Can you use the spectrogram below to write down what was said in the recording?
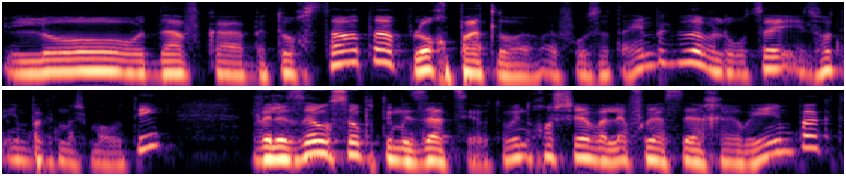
לא דווקא בתוך סטארט-אפ, לא אכפת לו איפה הוא עושה את האימפקט הזה, אבל הוא רוצה לעשות אימפקט משמעותי, ולזה הוא עושה אופטימיזציה. הוא תמיד חושב על איפה הוא יעשה אחר באימפקט,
